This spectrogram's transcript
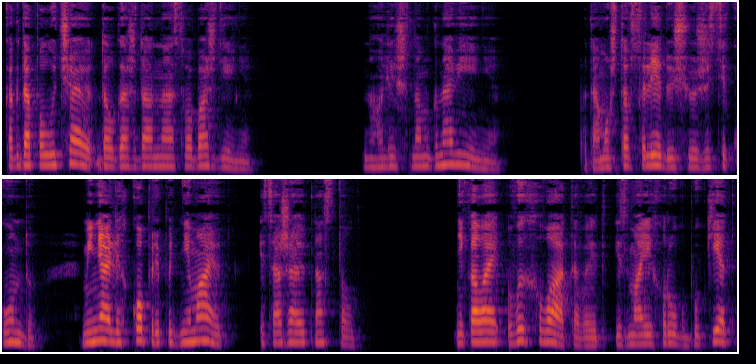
когда получаю долгожданное освобождение. Но лишь на мгновение, потому что в следующую же секунду меня легко приподнимают и сажают на стол. Николай выхватывает из моих рук букет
